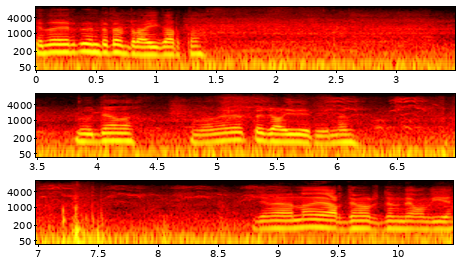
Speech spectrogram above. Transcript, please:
ਇਹਦਾ 에ਅਰ ਕੂਲਰ ਤਾਂ ਡਰਾਈ ਕਰਤਾ। ਦੂਜਿਆਂ ਦਾ, ਉਹਨਾਂ ਦੇ ਉੱਤੇ ਜਾਲੀ ਦੇਤੀ ਇਹਨਾਂ ਨੇ। ਜਿਵੇਂ ਉਹਨਾਂ ਦੇ ਅਰਜਨ ਅਰਜਨ ਦੇ ਆਉਂਦੀ ਹੈ।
